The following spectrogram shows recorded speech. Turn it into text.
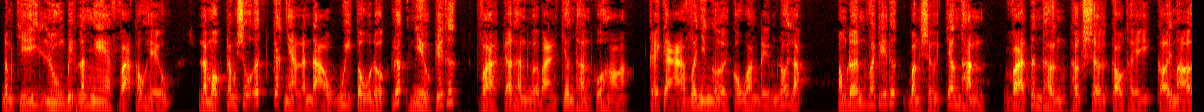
Đồng chí luôn biết lắng nghe và thấu hiểu, là một trong số ít các nhà lãnh đạo quy tụ được rất nhiều kiến thức và trở thành người bạn chân thành của họ, kể cả với những người có quan điểm đối lập. Ông đến với trí thức bằng sự chân thành và tinh thần thật sự cầu thị, cởi mở,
